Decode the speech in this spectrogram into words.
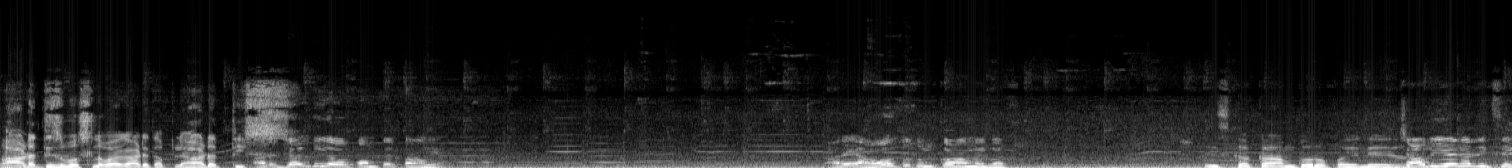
अडतीस बसलं बाय गाडीत आपल्या. अडतीस. अरे आओ तो तुम काम है बस इसका काम करो पहिले चाबी है ना रिक्शे?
